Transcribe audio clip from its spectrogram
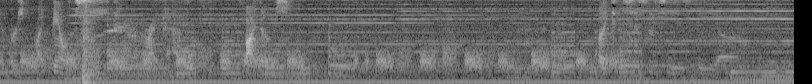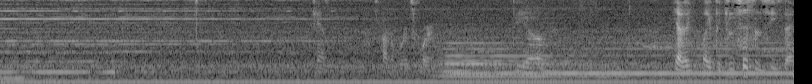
and like being able to see that you're on the right path by those the consistencies, the uh, can't find the words for it. The um, yeah, the, like the consistencies that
